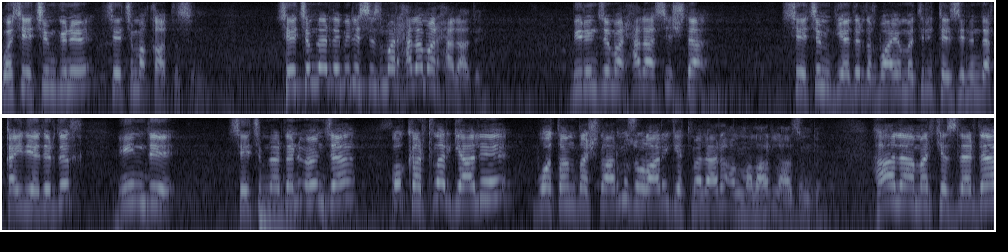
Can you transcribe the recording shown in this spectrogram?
ve seçim günü seçime katılsın. Seçimlerde bilirsiniz merhale merhaledir. Birinci merhalesi işte seçim yedirdik biyometri tezilinde kaydedirdik. Şimdi seçimlerden önce o kartlar geldi vatandaşlarımız onları gitmeleri almaları lazımdır. Hala merkezlerde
